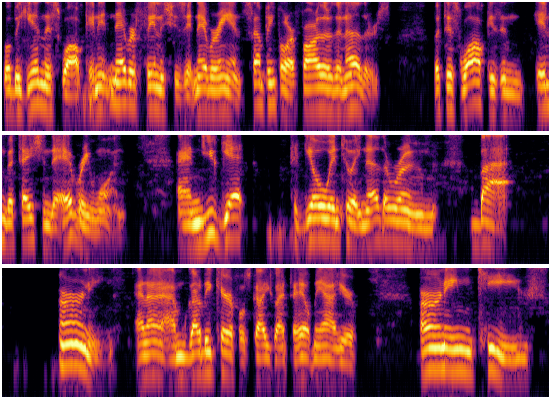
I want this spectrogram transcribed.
will begin this walk, and it never finishes, it never ends. Some people are farther than others but this walk is an invitation to everyone. And you get to go into another room by earning, and I, am going to be careful, Scott, you're going to have to help me out here. Earning keys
